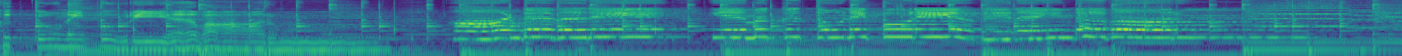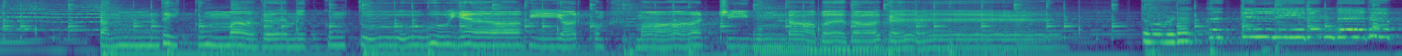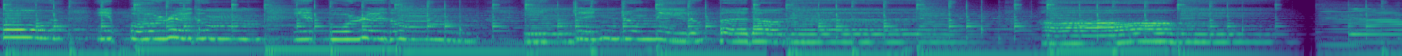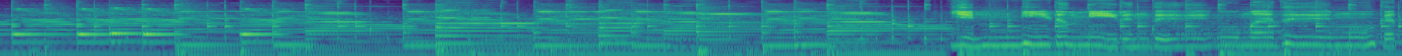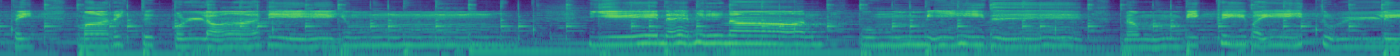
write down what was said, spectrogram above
எமக்கு துணை புரிய வாரும் ஆண்டவரே எமக்கு துணை புரிய விரைந்து வாரும் தந்தைக்கும் மகனுக்கும் தூய ஆவியார்க்கும் மாட்சி உண்டாவதாக. தொடக்கத்தில் இருந்தது எப்பொழுதும் பார்த்து கொள்ளாதேயும் ஏனெனில் நான் உம்மீது நம்பிக்கை வைத்துள்ளே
